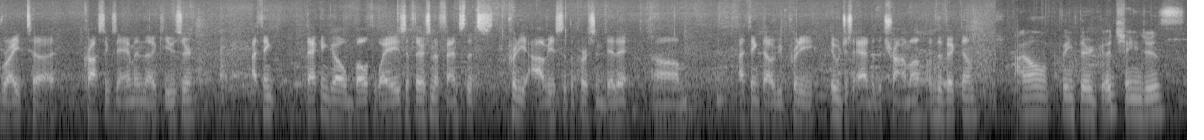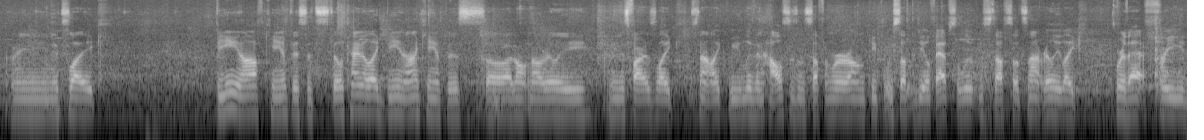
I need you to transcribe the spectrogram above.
right to cross-examine the accuser. I think that can go both ways. If there's an offense that's pretty obvious that the person did it, um, I think that would be pretty, it would just add to the trauma of the victim. I don't think they're good changes. I mean, it's like being off campus, it's still kind of like being on campus. So I don't know really. I mean, as far as like, it's not like we live in houses and stuff and we're around people. We still have to deal with absolute and stuff. So it's not really like we're that freed.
